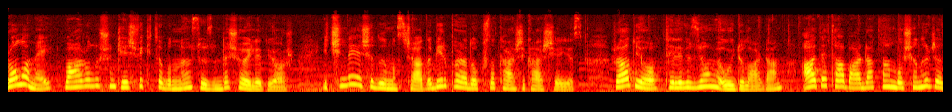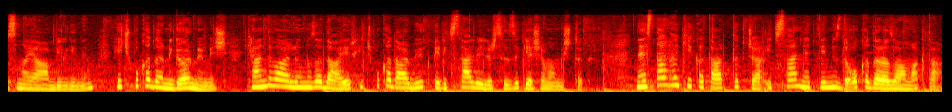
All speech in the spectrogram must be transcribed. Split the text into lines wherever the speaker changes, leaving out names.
Rollo May, Varoluşun Keşfi kitabının ön sözünde şöyle diyor. İçinde yaşadığımız çağda bir paradoksla karşı karşıyayız. Radyo, televizyon ve uydulardan adeta bardaktan boşanırcasına yağan bilginin hiç bu kadarını görmemiş, kendi varlığımıza dair hiç bu kadar büyük bir içsel belirsizlik yaşamamıştık. Nesnel hakikat arttıkça içsel netliğimiz de o kadar azalmakta.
